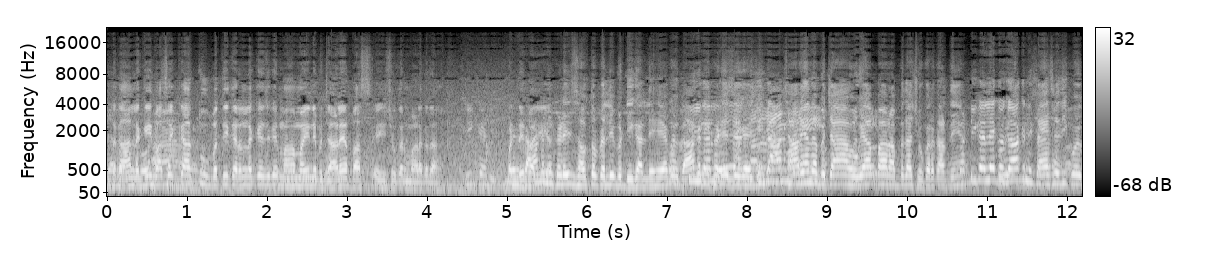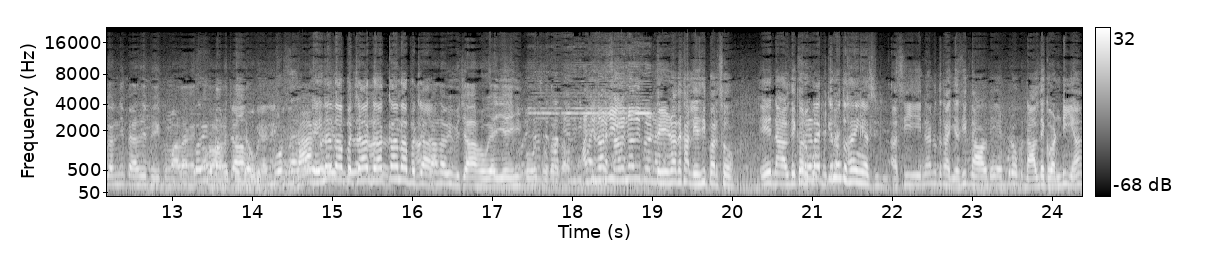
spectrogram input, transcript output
ਦੁਕਾਨ ਲੱਗੀ ਬਸ ਇੱਕ ਆ ਧੂਪ ਬੱਤੀ ਕਰਨ ਲੱਗੇ ਸੀਗੇ ਮਹਾਮਾਰੀ ਨੇ ਬਚਾ ਲਿਆ ਬਸ ਇਹੀ ਸ਼ੁਕਰ ਮਾਲਕ ਦਾ। ਠੀਕ ਹੈ ਜੀ। ਵੱਡੇ ਭਾਜੀ ਨਹੀਂ ਖੜੇ ਸੀ ਸਭ ਤੋਂ ਪਹਿਲੀ ਵੱਡੀ ਗੱਲ ਇਹ ਹੈ ਕੋਈ ਗਾਹਕ ਨਹੀਂ ਖੜੇ ਸੀਗੇ ਜੀ ਸਾਰਿਆਂ ਦਾ ਬਚਾਅ ਹੋ ਗਿਆ ਆਪਾਂ ਰੱਬ ਦਾ ਸ਼ੁਕਰ ਕਰਦੇ ਹਾਂ। ਵੱਡੀ ਗੱਲ ਇਹ ਕੋਈ ਗਾਹਕ ਨਹੀਂ ਸੀ। ਪੈਸੇ ਦੀ ਕੋਈ ਗੱਲ ਨਹੀਂ ਪੈਸੇ ਫੇਕ ਕਮਾ ਲਾਂਗੇ ਕਮਾਲ ਤੇ ਜਾਊਗੇ। ਇਹਨਾਂ ਦਾ ਬਚਾ ਗਾਹਕਾਂ ਦਾ ਬਚਾ ਗਾਹਕਾਂ ਦਾ ਵੀ ਬਚਾਅ ਹੋ ਗਿਆ ਜੀ ਇਹੀ ਬਹੁਤ ਸ਼ੁਕਰ ਕਰਦੇ ਹਾਂਜੀ ਸਰ ਜੀ ਇਹਨਾਂ ਦੀ ਟ੍ਰੇਨਾਂ ਦਿਖਾ ਲਈ ਸੀ ਪਰਸੋਂ। ਇਹ ਨਾਲ ਦੇ ਘਰੋਂ ਕੋਠੇ ਕਿਹਨੂੰ ਦਿਖਾਈਆਂ ਸੀ? ਜੀ ਅਸੀਂ ਇਹਨਾਂ ਨੂੰ ਦਿਖਾਈਆਂ ਸੀ ਨਾਲ ਦੇ ਇਧਰੋਂ ਨਾਲ ਦੇ ਗਵੰਡੀ ਆ।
